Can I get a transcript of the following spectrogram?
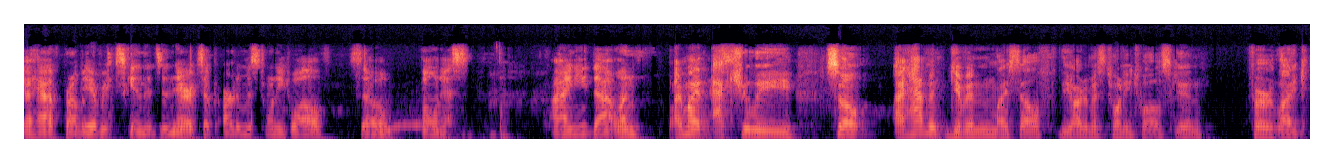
I have probably every skin that's in there except Artemis 2012. So bonus. I need that one. I might actually. So I haven't given myself the Artemis 2012 skin for like.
